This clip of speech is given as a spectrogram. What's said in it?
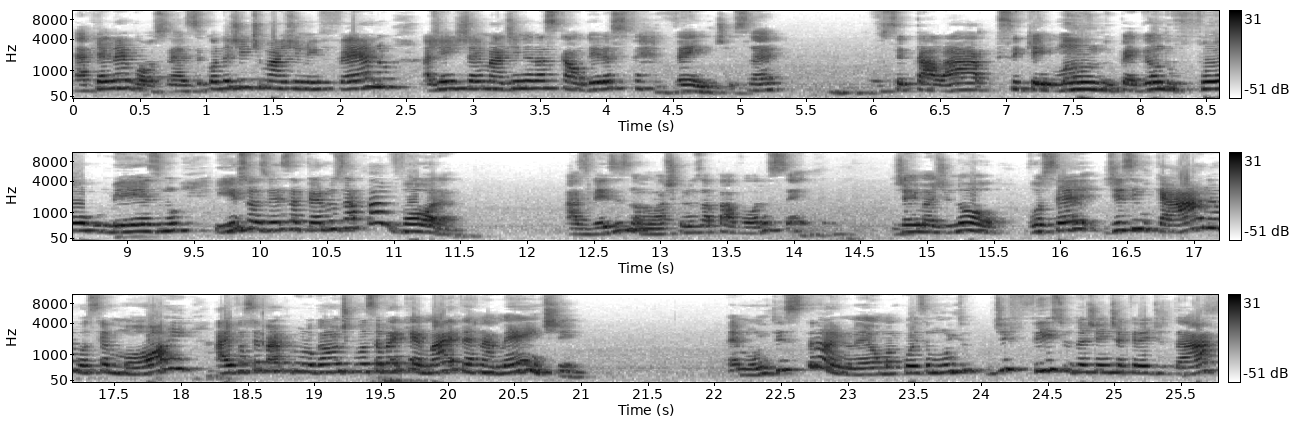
É aquele negócio, né? Quando a gente imagina o inferno, a gente já imagina nas caldeiras ferventes, né? Você tá lá se queimando, pegando fogo mesmo, e isso às vezes até nos apavora. Às vezes não, eu acho que nos apavora sempre. Já imaginou? Você desencarna, você morre, aí você vai para um lugar onde você vai queimar eternamente? É muito estranho, né? É uma coisa muito difícil da gente acreditar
